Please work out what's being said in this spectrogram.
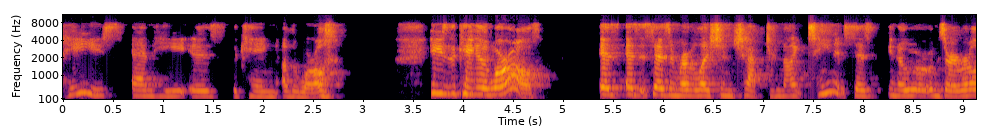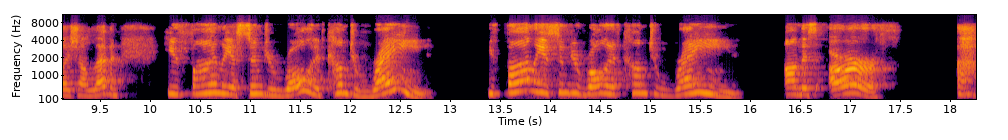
peace and he is the king of the world. He's the king of the world as, as it says in Revelation chapter 19, it says, you know, I'm sorry, Revelation 11, you finally assumed your role and have come to reign. You finally assumed your role and have come to reign on this earth. Uh,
